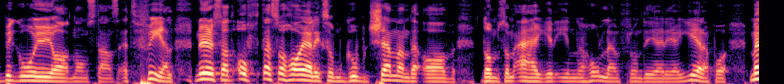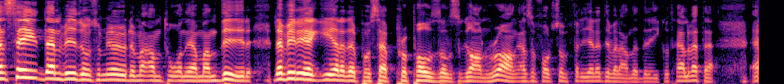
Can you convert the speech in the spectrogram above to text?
begår ju jag någonstans ett fel. Nu är det så att ofta så har jag liksom godkännande av de som äger innehållen från det jag reagerar på. Men säg den videon som jag gjorde med Antonia Mandir, där vi reagerade på så här, proposals gone wrong, alltså folk som friade till varandra där det gick åt helvete. Eh,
